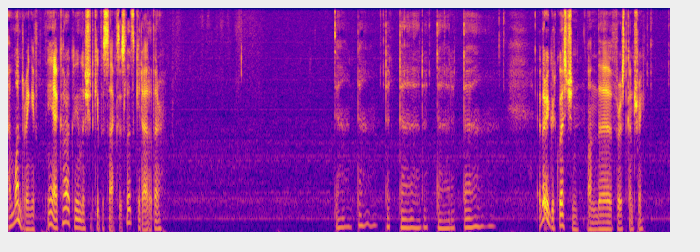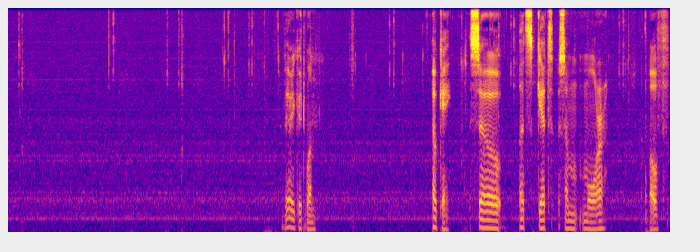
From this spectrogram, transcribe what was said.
I'm wondering if... Yeah, Karakunla should give us access. Let's get out of there. Da, da, da. A very good question on the first country. Very good one. Okay, so let's get some more of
